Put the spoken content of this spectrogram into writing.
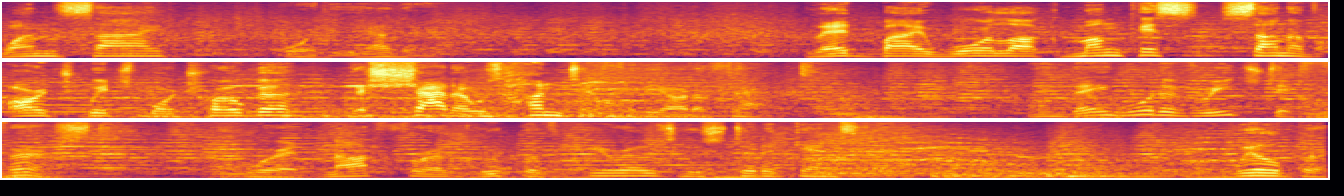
one side or the other. Led by Warlock Munkus, son of Archwitch Mortroga, the Shadows hunted for the artifact. And they would have reached it first, were it not for a group of heroes who stood against them. Wilbur,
